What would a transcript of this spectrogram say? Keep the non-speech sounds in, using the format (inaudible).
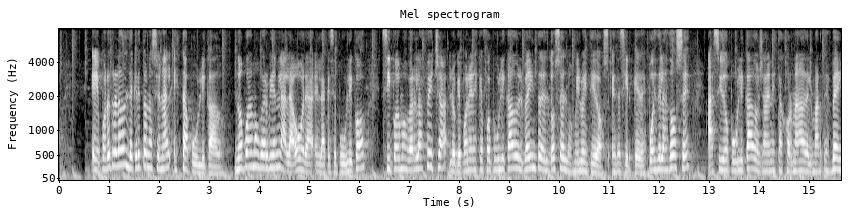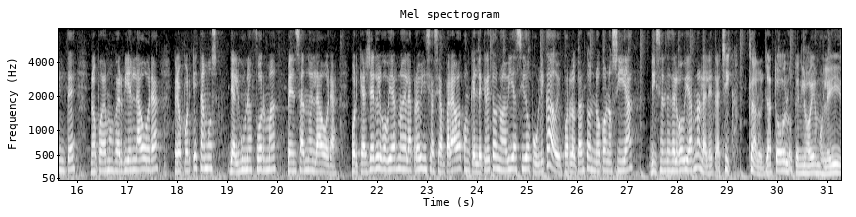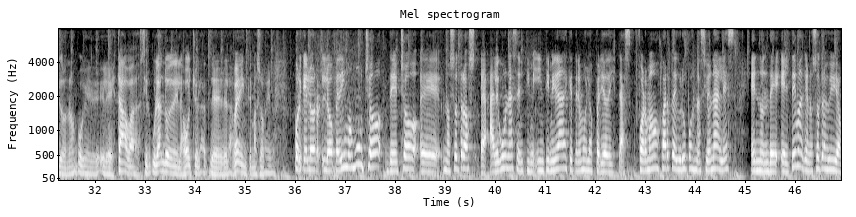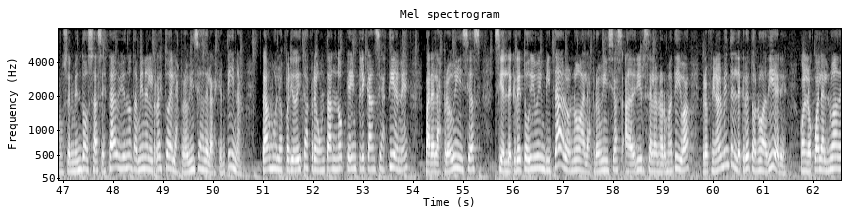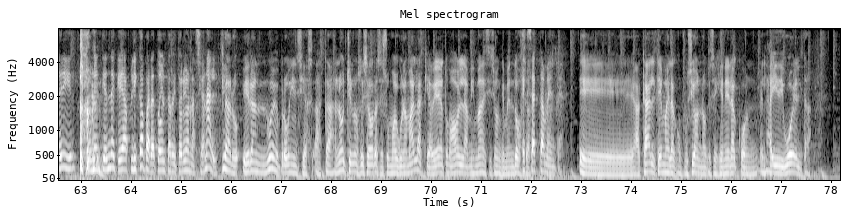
Eh, por otro lado, el decreto nacional está publicado. No podemos ver bien la, la hora en la que se publicó, sí podemos ver la fecha, lo que ponen es que fue publicado el 20 del 12 del 2022, es decir, que después de las 12 ha sido publicado ya en esta jornada del martes 20, no podemos ver bien la hora, pero ¿por qué estamos de alguna forma pensando en la hora? Porque ayer el gobierno de la provincia se amparaba con que el decreto no había sido publicado y por lo tanto no conocía, dicen desde el gobierno, la letra chica. Claro, ya todos lo, lo habíamos leído, ¿no? Porque estaba circulando desde las 8, desde las 20 más o menos porque lo, pedimos mucho, de hecho eh, nosotros eh, algunas intimidades que tenemos los periodistas, formamos parte de grupos nacionales en donde el tema que nosotros vivíamos en Mendoza se está viviendo también en el resto de las provincias de la Argentina. Estábamos los periodistas preguntando qué implicancias tiene para las provincias, si el decreto iba a invitar o no a las provincias a adherirse a la normativa, pero finalmente el decreto no adhiere, con lo cual al no adherir (coughs) uno entiende que aplica para todo el territorio nacional. Claro, eran nueve provincias hasta anoche, no sé si ahora se sumó alguna mala, que había tomado la misma decisión que Mendoza. Exactamente. Eh, acá el tema es la confusión ¿no? que se genera con la ida y vuelta.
